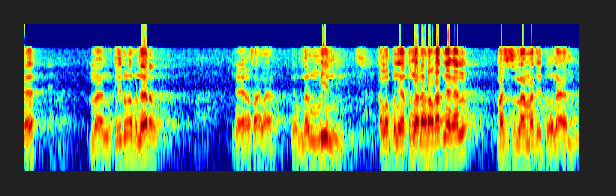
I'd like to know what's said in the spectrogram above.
Eh? Man. Keliru benar? Ya, salah. Yang benar min. Kalau punya antum enggak ada rokatnya kan? Masih selamat itu. Naam.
